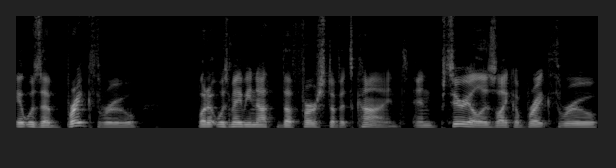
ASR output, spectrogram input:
It was a breakthrough, but it was maybe not the first of its kind. And Serial is like a breakthrough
